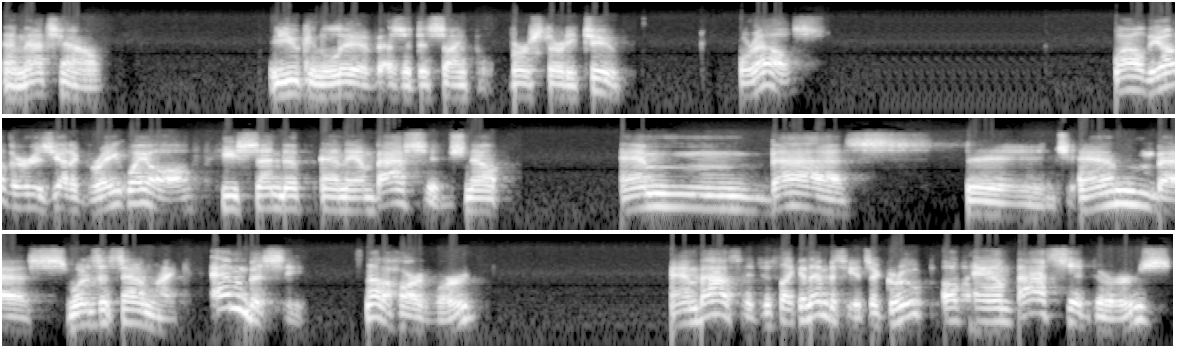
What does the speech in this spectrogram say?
And that's how you can live as a disciple. Verse 32. Or else, while the other is yet a great way off, he sendeth an ambassage. Now, ambassage, ambass, what does it sound like? Embassy. It's not a hard word. Ambassage, it's like an embassy. It's a group of ambassadors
